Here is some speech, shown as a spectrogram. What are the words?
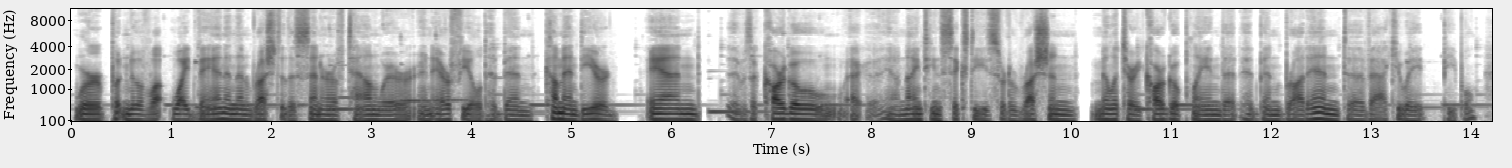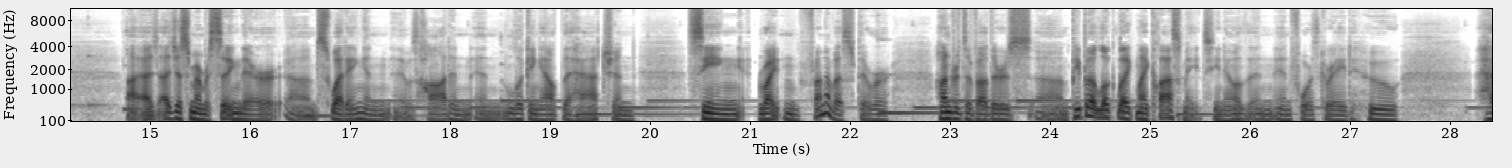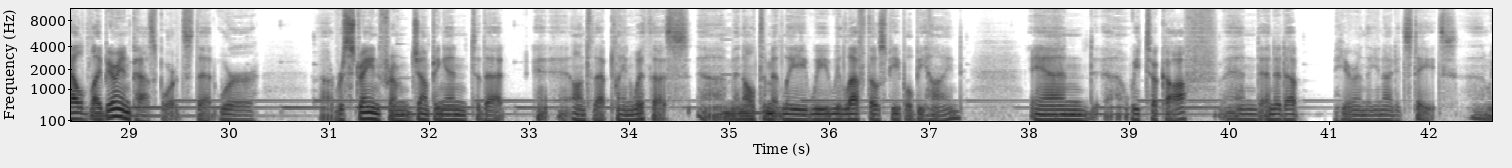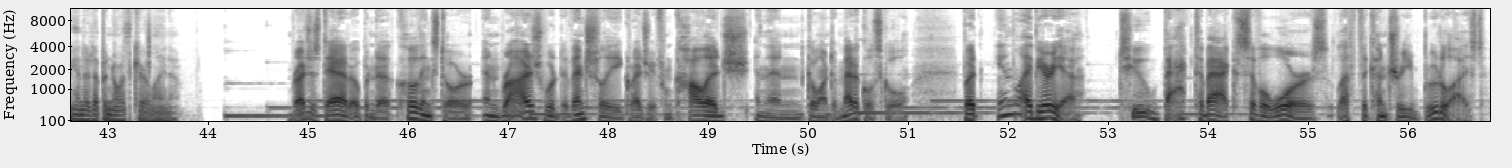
were put into a white van and then rushed to the center of town where an airfield had been commandeered. And it was a cargo, uh, you know, 1960s sort of Russian military cargo plane that had been brought in to evacuate people. I, I just remember sitting there um, sweating and it was hot and, and looking out the hatch and seeing right in front of us there were hundreds of others, um, people that looked like my classmates, you know, in, in fourth grade who held Liberian passports that were uh, restrained from jumping into that onto that plane with us. Um, and ultimately, we, we left those people behind, and uh, we took off and ended up here in the United States. Uh, we ended up in North Carolina. Raj's dad opened a clothing store, and Raj would eventually graduate from college and then go on to medical school. But in Liberia, two back to back civil wars left the country brutalized.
